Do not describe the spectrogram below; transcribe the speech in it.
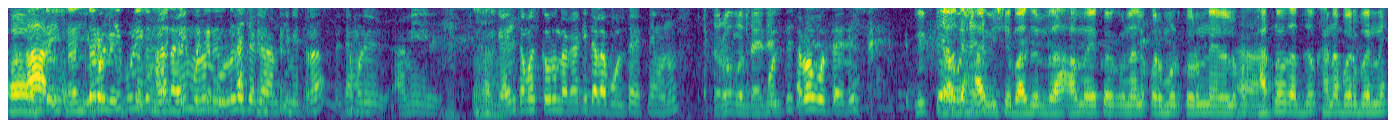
हा. पुढे खात आहे म्हणून बोलू नाही शकत आमचे मित्र. त्याच्यामुळे आम्ही गैरसमज करू नका की त्याला बोलता येत नाही म्हणून. सर्व बोलता येते. बोलते सर्व बोलता येते. जाऊ दे हा विषय बाजूला राहा. आम्ही एक कोणाला प्रमोट करून नाही राहिलो पण खात नव्हतात जो खाना बरोबर नाही.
